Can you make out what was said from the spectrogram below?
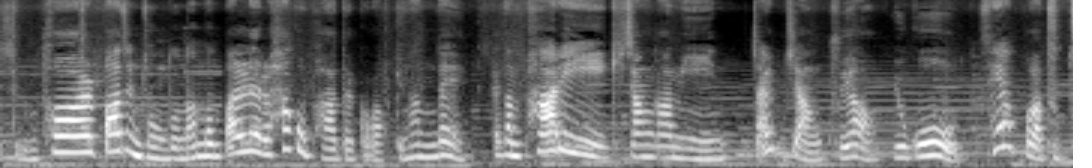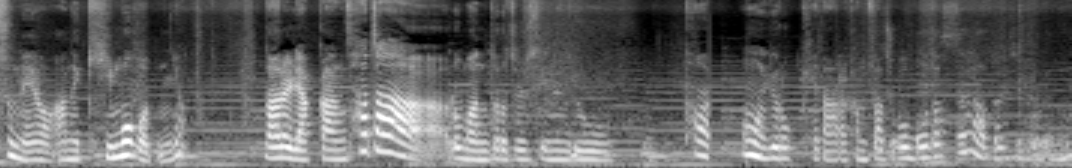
지금 털 빠짐 정도는 한번 빨래를 하고 봐야 될 것 같긴 한데 일단 팔이 기장감이 짧지 않고요. 요거 생각보다 두툼해요. 안에 기모거든요. 나를 약간 사자로 만들어줄 수 있는 요 털. 어, 이렇게 나를 감싸주고 모자 쓰면 어떨지 모르겠네.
